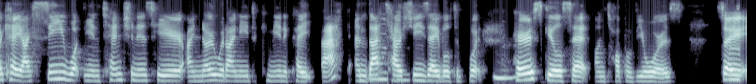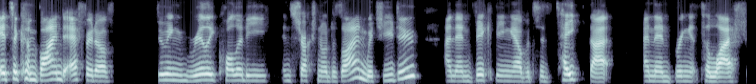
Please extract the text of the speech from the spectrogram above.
okay i see what the intention is here i know what i need to communicate back and that's mm-hmm. how she's able to put mm-hmm. her skill set on top of yours so mm-hmm. it's a combined effort of doing really quality instructional design, which you do, and then Vic being able to take that and then bring it to life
